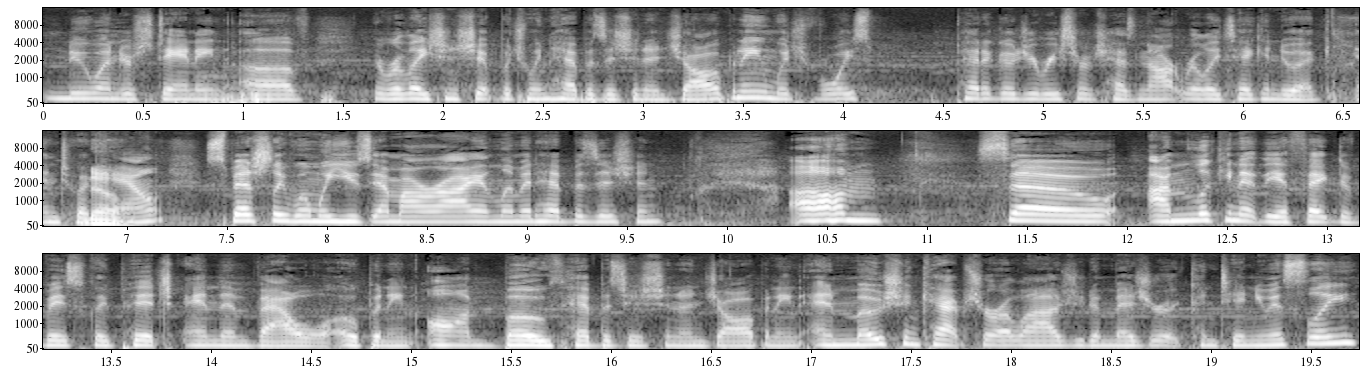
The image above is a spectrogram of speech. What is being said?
new understanding of the relationship between head position and jaw opening, which voice pedagogy research has not really taken into, into No. account, especially when we use MRI and limit head position. Um, so I'm looking at the effect of basically pitch and then vowel opening on both head position and jaw opening. And motion capture allows you to measure it continuously,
